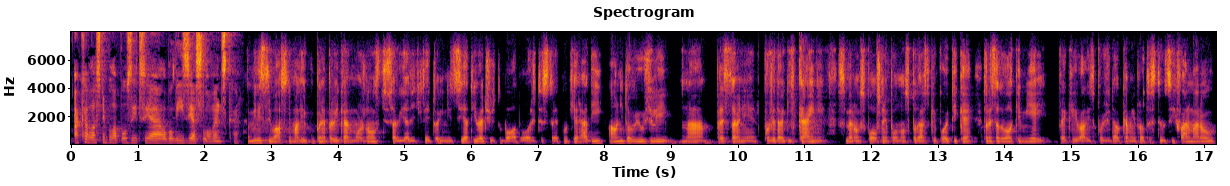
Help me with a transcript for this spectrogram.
aká vlastne bola pozícia alebo vízia Slovenska? Ministri vlastne mali úplne prvýkrát možnosť sa vyjadriť k tejto iniciatíve, čiže to bolo dôležité stretnutie rady a oni to využili na predstavenie požiadavek ich krajiny smerom k spoločnej polnohospodárskej politike, ktoré sa do veľkej miery prekrývali s požiadavkami protestujúcich farmárov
